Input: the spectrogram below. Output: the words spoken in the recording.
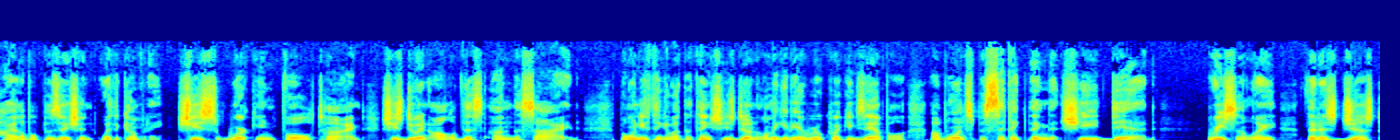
high level position with a company. She's working full time. She's doing all of this on the side. But when you think about the things she's doing, let me give you a real quick example of one specific thing that she did recently that has just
